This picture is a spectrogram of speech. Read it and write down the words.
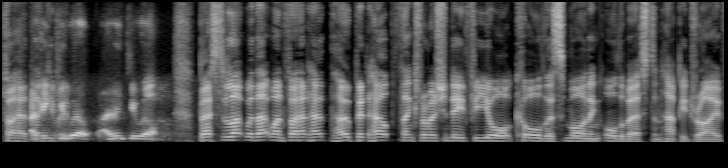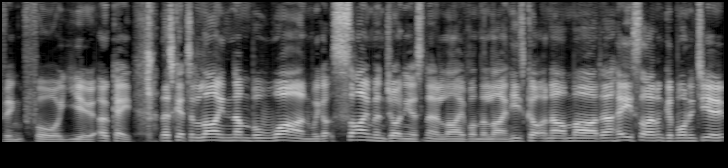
Fahad, I think you, you will. I think you will. Best of luck with that one, Fahad. Hope it helped. Thanks very much indeed for your call this morning. All the best and happy driving for you. Okay, let's get to line number one. We've got Simon joining us now live on the line. He's got an Armada. Hey, Simon. Good morning to you.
